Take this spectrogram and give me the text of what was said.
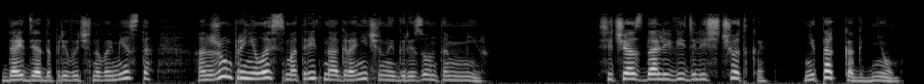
Дойдя до привычного места, Анжум принялась смотреть на ограниченный горизонтом мир. Сейчас дали виделись четко, не так, как днем,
